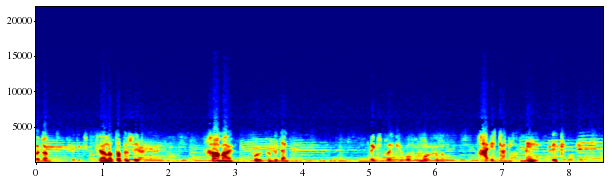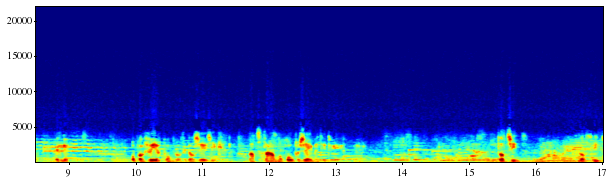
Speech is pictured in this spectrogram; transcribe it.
Bedankt, Felix. Ja, laat dat maar zitten. Ga maar, voor ik me bedenk. Ik spreek je overmorgen wel. Ga je daar niet mee? Ik? Kijk nu. Op een veerpont word ik al zeeziek. Laat staan op open zee met dit weer. Tot ziens. Tot ziens.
